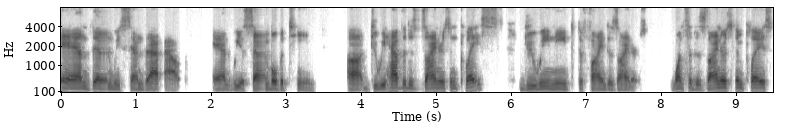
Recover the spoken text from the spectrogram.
And then we send that out and we assemble the team. Uh, do we have the designers in place? Do we need to find designers? Once the designer's in place,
